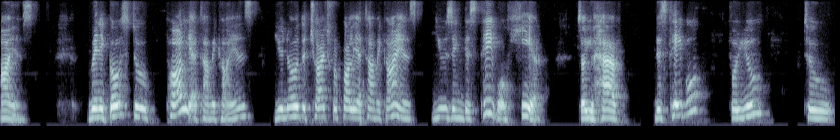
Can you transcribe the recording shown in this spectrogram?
ions. When it goes to polyatomic ions, you know the charge for polyatomic ions using this table here. So you have this table for you to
